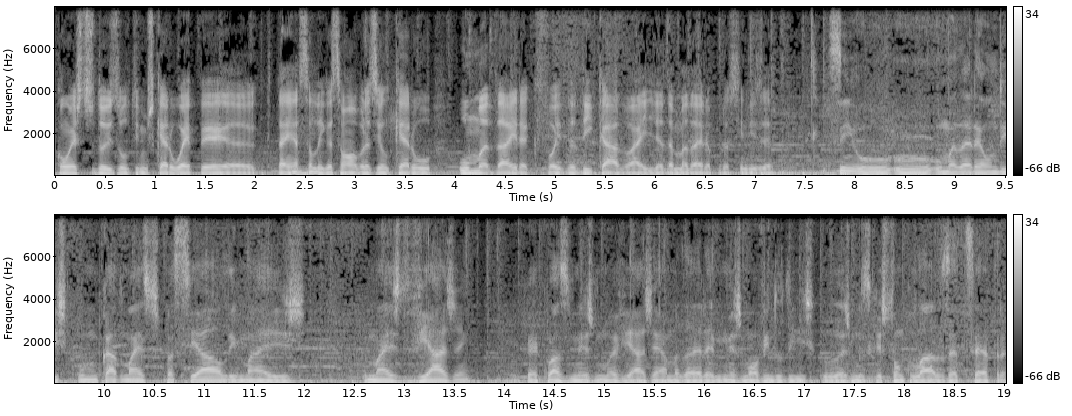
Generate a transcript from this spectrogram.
com estes dois últimos, quer o EP eh, que tem essa ligação ao Brasil, quer o, o Madeira, que foi dedicado à Ilha da Madeira, por assim dizer. Sim, o, o, o Madeira é um disco um bocado mais espacial e mais, mais de viagem. É quase mesmo uma viagem à Madeira, mesmo ouvindo o disco, as músicas estão coladas, etc.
